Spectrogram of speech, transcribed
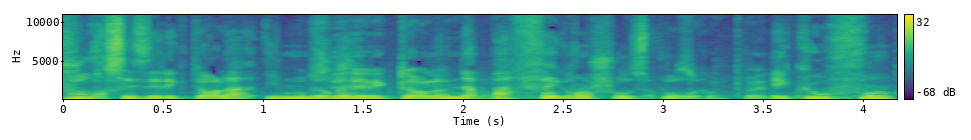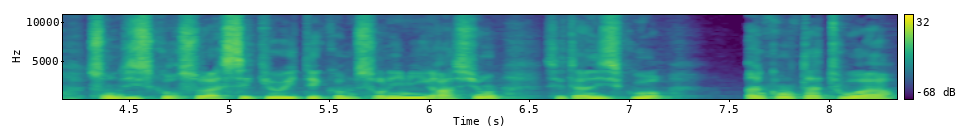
pour ces électeurs-là, il n'a pas fait grand-chose pour eux. Et qu'au fond, son discours sur la sécurité comme sur l'immigration, c'est un discours incantatoire,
